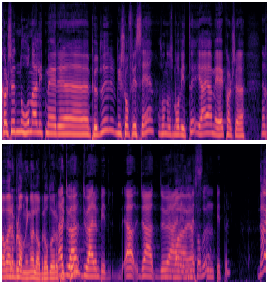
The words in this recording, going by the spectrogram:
Kanskje noen er litt mer uh, pudler, bichot frisé, sånne små hvite. Jeg er mer kanskje Kan være en blanding av labrador og Nei, du pitbull. er, du er en bid... Ja, du er, du er er jeg, sa nesten du? pitbull. Nei,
